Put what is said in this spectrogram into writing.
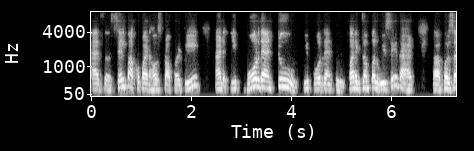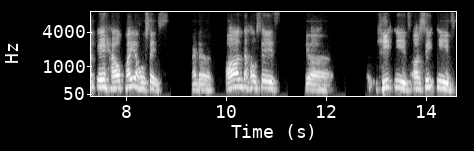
as a self-occupied house property. And if more than two if more than two for example we say that uh, person a have five houses and uh, all the houses uh, he is or she is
